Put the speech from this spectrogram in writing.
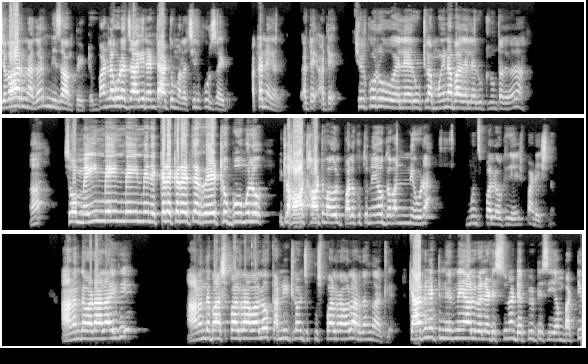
జవహర్ నగర్ నిజాంపేట్. బండ్లగూడ జాగిర్ అంటే అటు మన చిలుకూరు సైడ్. అక్కడనే కదా. అటే అటే చిలుకూరు వెళ్ళే రూట్లో మొయినాబాద్ వెళ్ళే రూట్లు ఉంటుంది కదా. So main main main main ఎక్కడెక్కడైతే రేట్లు భూములు ఇట్లా హాట్ హాట్ వగులు పలుకుతున్నాయో అవన్నీ కూడా మున్సిపల్లోకి చేసి పడేసినాం. ఆనందపడాలా ఇవి? ఆనంద బాష్పాలు రావాలో కన్నీటిలోంచి పుష్పాలు రావాలో అర్థం కావట్లేదు కేబినెట్ నిర్ణయాలు వెల్లడిస్తున్న డిప్యూటీ సీఎం బట్టి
